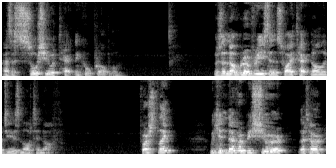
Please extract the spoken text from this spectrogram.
as a socio-technical problem. There's a number of reasons why technology is not enough. Firstly, we can never be sure that our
